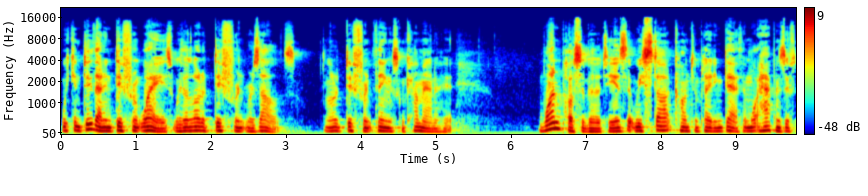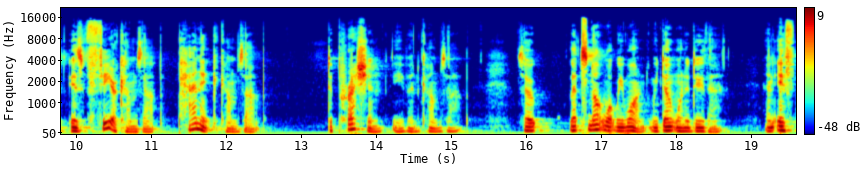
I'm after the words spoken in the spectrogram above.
we can do that in different ways with a lot of different results. A lot of different things can come out of it. One possibility is that we start contemplating death, and what happens is, is fear comes up, panic comes up, depression even comes up. So that's not what we want. We don't want to do that. And if,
